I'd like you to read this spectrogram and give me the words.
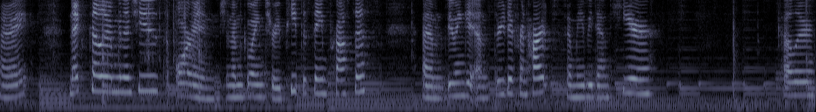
Alright, next color I'm going to choose orange and I'm going to repeat the same process. I'm doing it on three different hearts, so maybe down here color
